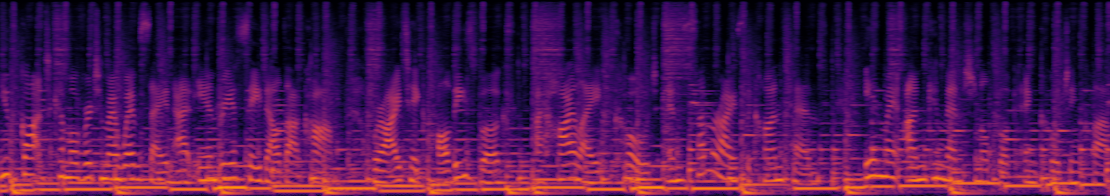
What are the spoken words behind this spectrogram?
you've got to come over to my website at andreaseydel.com, where I take all these books, I highlight, coach, and summarize the content in my unconventional book and coaching club.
